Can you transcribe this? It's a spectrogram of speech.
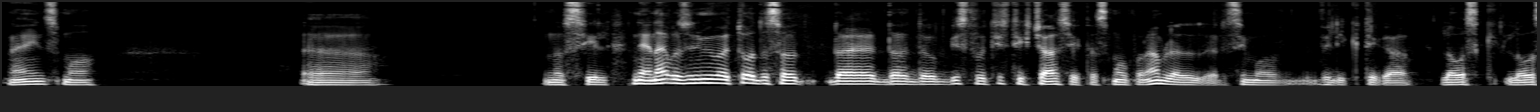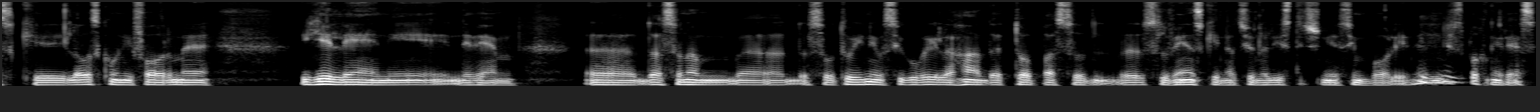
ne, in smo. Uh, Nosil. Ne, najbolj zanimivo je to, da so da, da, da v bistvu v tistih časih, ko smo uporabljali recimo, veliko tega lovski, lovske uniforme, jeleni, ne vem, eh, da so, nam, eh, da so v tujini vsi govorili, aha, da to pa so eh, slovenski nacionalistični simboli. Ne, sploh ni res.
